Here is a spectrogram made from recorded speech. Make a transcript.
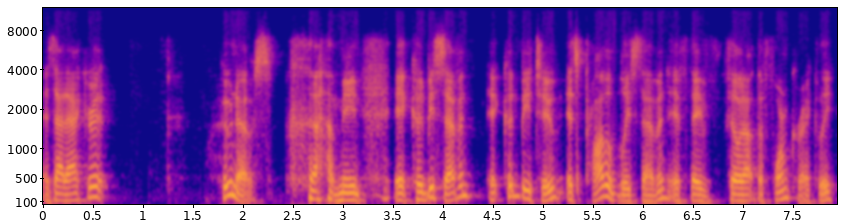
Is that accurate? Who knows? I mean, it could be seven, it could be two. It's probably seven if they've filled out the form correctly,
